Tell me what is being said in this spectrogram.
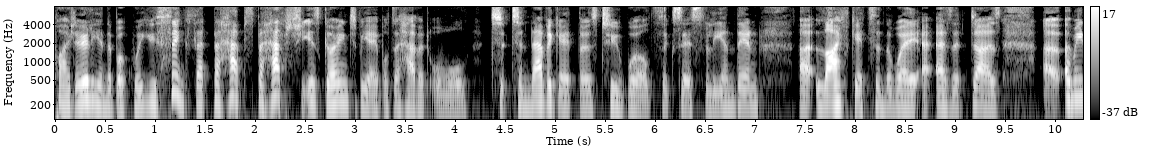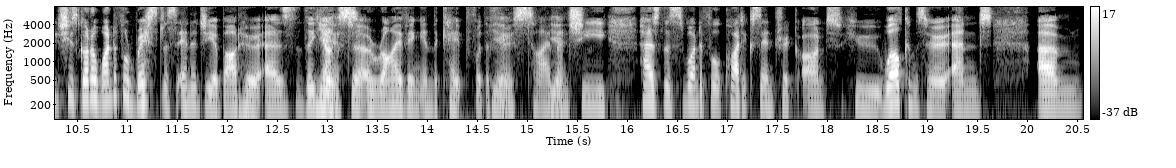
quite early in the book where you think that perhaps, perhaps she is going to be able to have it all to, to navigate those two worlds successfully, and then uh, life gets in the way as it does. Uh, I mean, she's got a wonderful restless energy about her as the Yes. youngster arriving in the Cape for the Yes, first time, and she has this wonderful, quite eccentric aunt who welcomes her and. Um,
